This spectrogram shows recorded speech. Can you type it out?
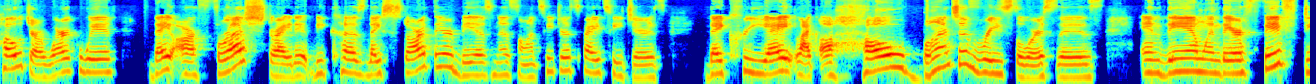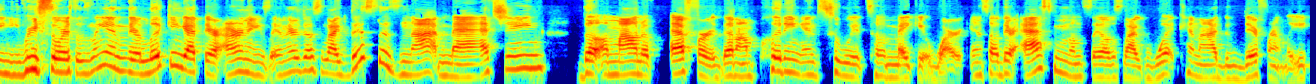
coach or work with, they are frustrated because they start their business on Teachers Pay Teachers. They create like a whole bunch of resources. And then when they're 50 resources in, they're looking at their earnings and they're just like, this is not matching the amount of effort that I'm putting into it to make it work. And so they're asking themselves, like, what can I do differently?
